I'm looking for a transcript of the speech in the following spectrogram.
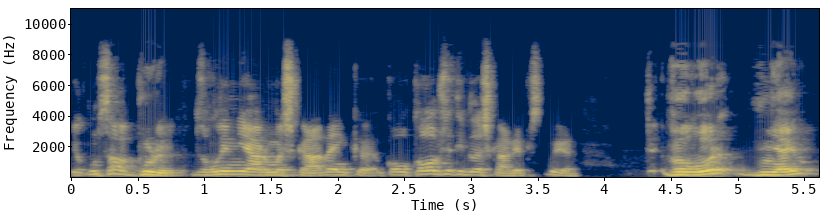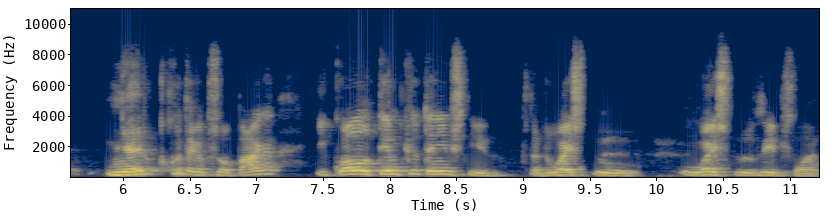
eu começava por delinear uma escada em que, qual, qual o objetivo da escada? É perceber valor, dinheiro, dinheiro, quanto é que a pessoa paga e qual é o tempo que eu tenho investido. Portanto, o eixo, do, o eixo dos Y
